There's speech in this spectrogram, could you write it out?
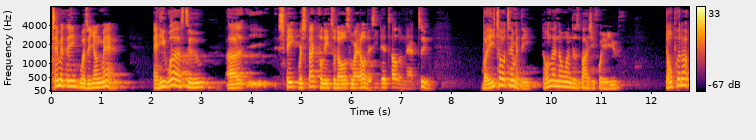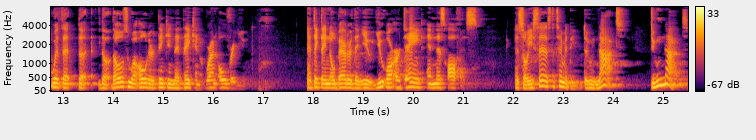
Timothy was a young man, and he was to uh, speak respectfully to those who are elders. He did tell them that too. But he told Timothy, don't let no one despise you for your youth. Don't put up with it, the, the, those who are older thinking that they can run over you and think they know better than you. You are ordained in this office. And so he says to Timothy, do not, do not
